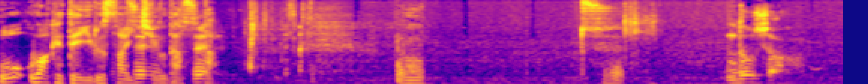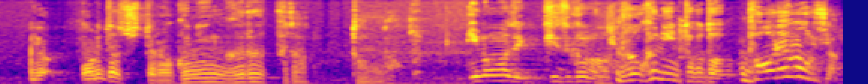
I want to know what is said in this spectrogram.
を分けている最中だった。どうした？いや俺たちって6人グループだったんだ。今まで気づかなかった。6人ってことバレーボールじゃん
